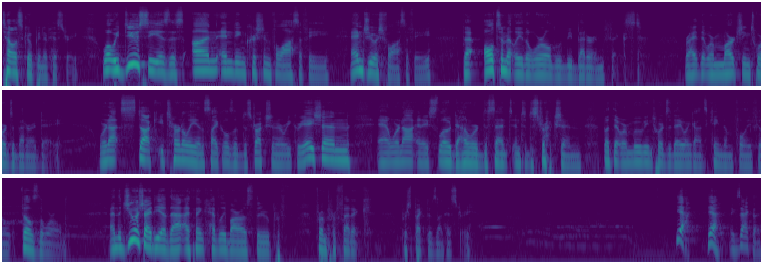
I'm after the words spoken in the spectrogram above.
telescoping of history. What we do see is this unending Christian philosophy and Jewish philosophy that ultimately the world would be better and fixed, right? That we're marching towards a better day. We're not stuck eternally in cycles of destruction and recreation, and we're not in a slow downward descent into destruction, but that we're moving towards a day when God's kingdom fully fill, fills the world. And the Jewish idea of that, I think, heavily borrows through from prophetic perspectives on history. Yeah, yeah, exactly.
